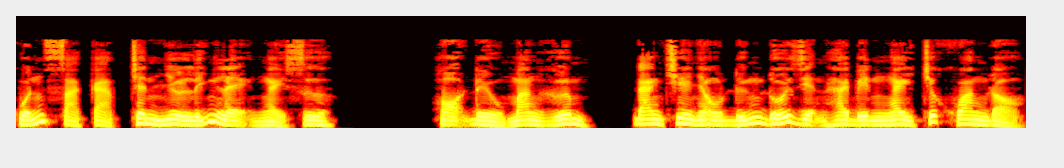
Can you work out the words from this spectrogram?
quấn xà cạp chân như lính lệ ngày xưa. Họ đều mang gươm, đang chia nhau đứng đối diện hai bên ngay trước khoang đỏ.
